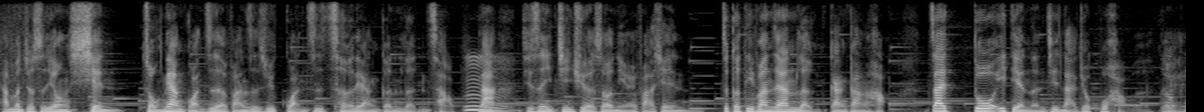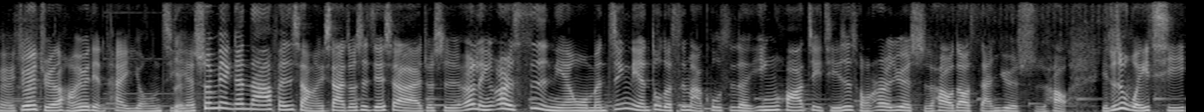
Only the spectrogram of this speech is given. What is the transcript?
他们就是用限总量管制的方式去管制车辆跟人潮。嗯、那其实你进去的时候，你会发现这个地方这样冷刚刚好，再多一点人进来就不好了。OK，就会觉得好像有点太拥挤。也顺便跟大家分享一下，就是接下来就是二零二四年我们今年度的司马库斯的樱花季，其实是从二月十号到三月十号，也就是为期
